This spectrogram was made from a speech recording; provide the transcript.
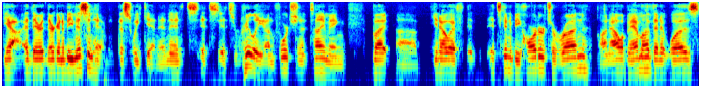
yeah, they're they're going to be missing him this weekend, and it's it's it's really unfortunate timing. But uh, you know, if it, it's going to be harder to run on Alabama than it was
